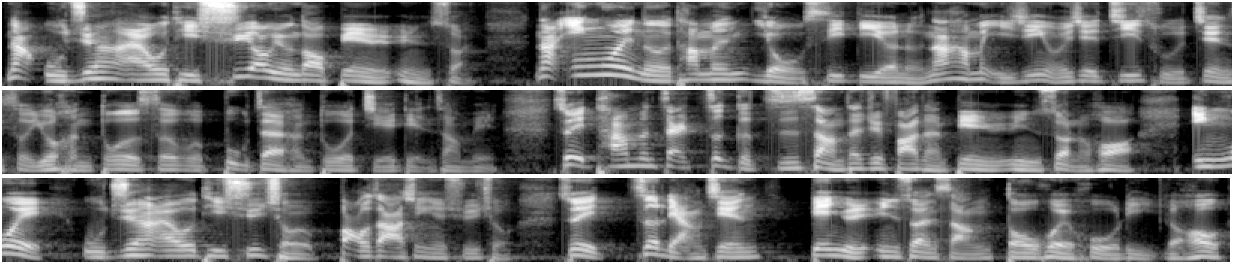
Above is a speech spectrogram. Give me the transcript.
那五 G 和 IoT 需要用到边缘运算。那因为呢，他们有 CDN 了，那他们已经有一些基础的建设，有很多的 server 布在很多的节点上面，所以他们在这个之上再去发展边缘运算的话，因为五 G 和 IoT 需求有爆炸性的需求，所以这两间边缘运算商都会获利，然后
